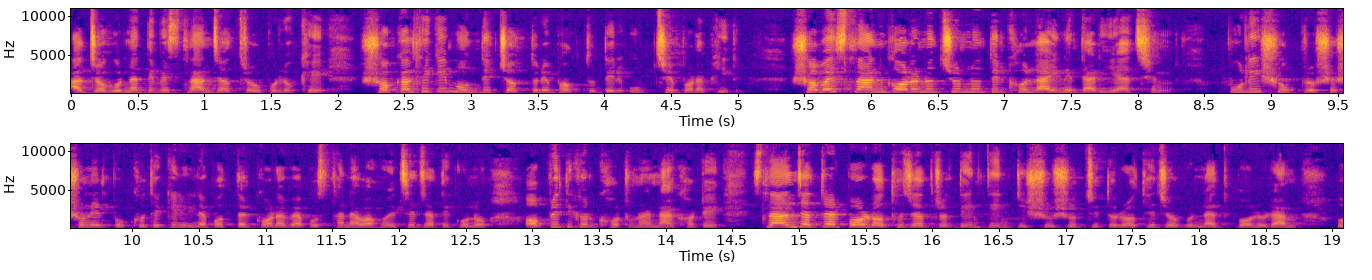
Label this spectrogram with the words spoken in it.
আর জগন্নাথ দেবের স্নান যাত্রা উপলক্ষে সকাল থেকেই মন্দির চত্বরে ভক্তদের উপচে পড়া ভিড়। সবাই স্নান করানোর জন্য দীর্ঘ লাইনে দাঁড়িয়ে আছেন। পুলিশ ও প্রশাসনের পক্ষ থেকে নিরাপত্তার কড়া ব্যবস্থা নেওয়া হয়েছে যাতে কোনো অপ্রীতিকর ঘটনা না ঘটে। স্নান যাত্রার পর রথযাত্রার দিন তিনটি সুসজ্জিত রথে জগন্নাথ, বলরাম ও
